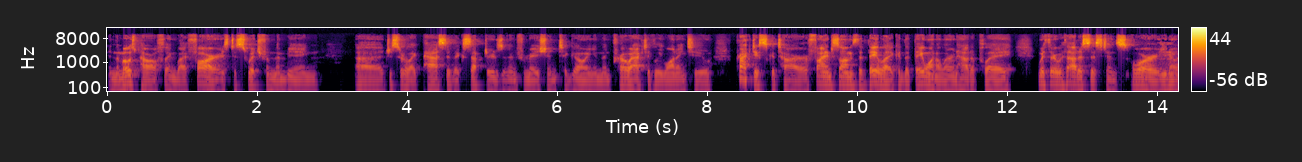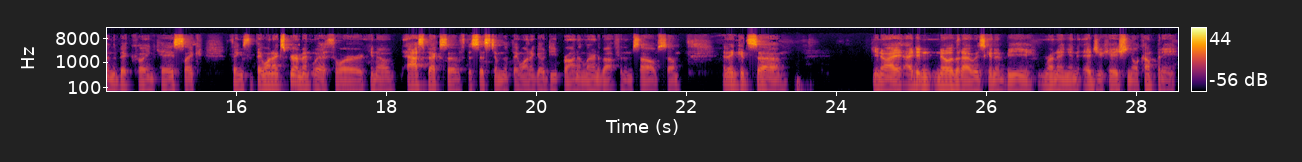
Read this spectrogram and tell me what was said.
and the most powerful thing by far is to switch from them being uh, just sort of like passive acceptors of information to going and then proactively wanting to practice guitar or find songs that they like and that they want to learn how to play with or without assistance or you know in the bitcoin case like things that they want to experiment with or you know aspects of the system that they want to go deeper on and learn about for themselves. So i think it's uh, you know I, I didn't know that i was going to be running an educational company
